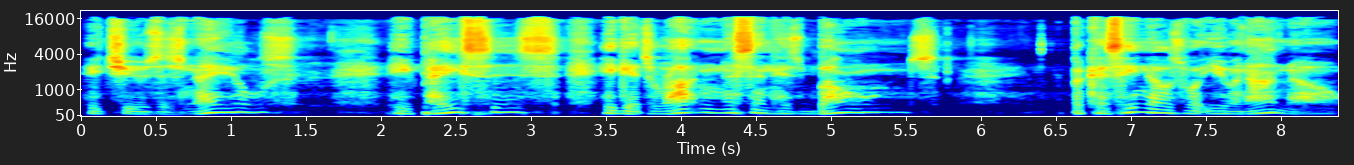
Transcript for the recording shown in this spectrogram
He chews his nails. He paces. He gets rottenness in his bones because he knows what you and I know.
